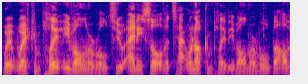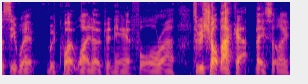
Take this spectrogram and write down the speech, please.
We're, we're completely vulnerable to any sort of attack. We're not completely vulnerable, but obviously we're we're quite wide open here for uh, to be shot back at, basically.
